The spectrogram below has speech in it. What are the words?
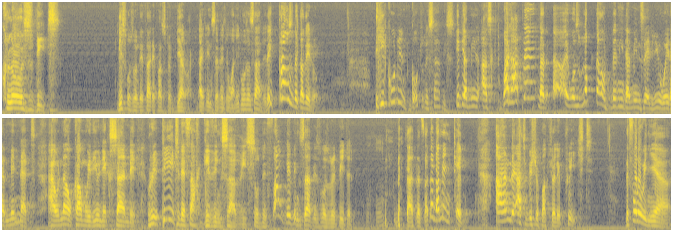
closed it. This was on the 31st of January, 1971. It was a Sunday. They closed the cathedral. He couldn't go to the service. Idi Amin asked, what happened? But oh, I was locked out. Then Idi Amin said, you wait a minute. I'll now come with you next Sunday. Repeat the Thanksgiving service. So the Thanksgiving service was repeated. Mm-hmm. that, that's, then Amin came. And the Archbishop actually preached. The following year,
